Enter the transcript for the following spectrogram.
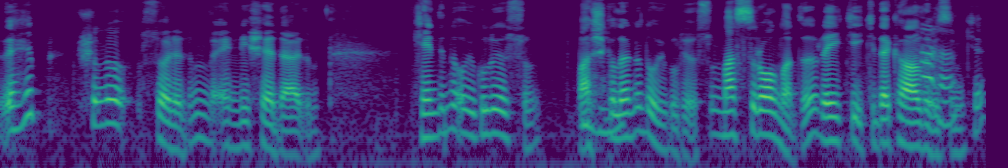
ve hep şunu söyledim ve endişe ederdim. Kendini uyguluyorsun, başkalarını da uyguluyorsun. Master olmadı, Reiki 2'de kaldı Hı hı. bizimki.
